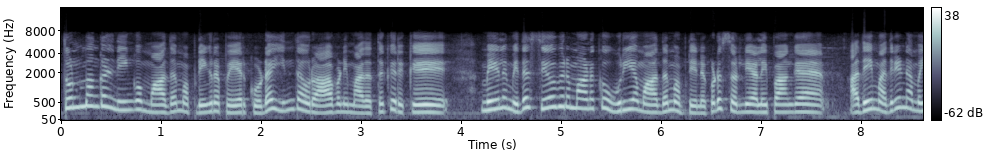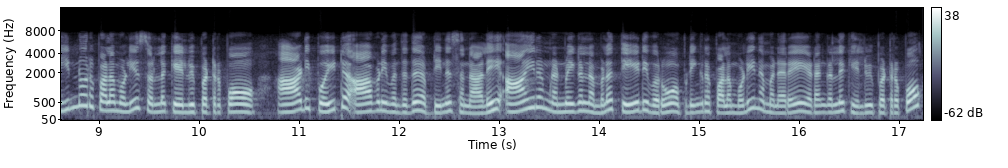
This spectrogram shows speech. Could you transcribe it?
துன்பங்கள் நீங்கும் மாதம் அப்படிங்கிற பெயர் கூட இந்த ஒரு ஆவணி மாதத்துக்கு இருக்குது மேலும் இதை சிவபெருமானுக்கு உரிய மாதம் அப்படின்னு கூட சொல்லி அழைப்பாங்க. அதே மாதிரி நம்ம இன்னொரு பழமொழியும் சொல்ல கேள்விப்பட்டிருப்போம். ஆடி போயிட்டு ஆவணி வந்தது அப்படின்னு சொன்னாலே ஆயிரம் நன்மைகள் நம்மளை தேடி வரும் அப்படிங்கிற பழமொழி நம்ம நிறைய இடங்கள்ல கேள்விப்பட்டிருப்போம்.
